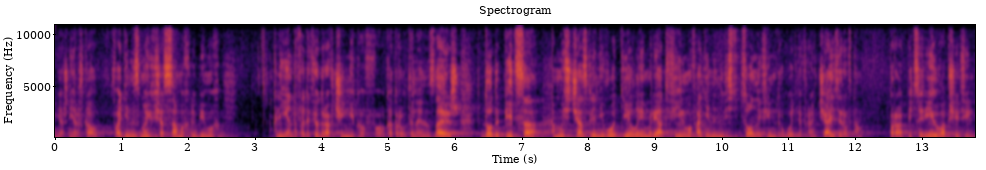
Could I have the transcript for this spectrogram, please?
я же не рассказал, один из моих сейчас самых любимых клиентов, это Федор Овчинников, которого ты, наверное, знаешь, Дода Пицца. Мы сейчас для него делаем ряд фильмов, один инвестиционный фильм, другой для франчайзеров, там про пиццерию вообще фильм.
